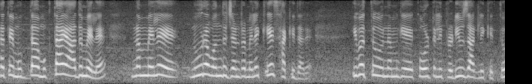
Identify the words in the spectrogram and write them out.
ಕತೆ ಮುಗ್ದ ಮುಕ್ತಾಯ ಆದ ಮೇಲೆ ನಮ್ಮ ಮೇಲೆ ನೂರ ಒಂದು ಜನರ ಮೇಲೆ ಕೇಸ್ ಹಾಕಿದ್ದಾರೆ. ಇವತ್ತು ನಮಗೆ ಕೋರ್ಟಲ್ಲಿ ಪ್ರೊಡ್ಯೂಸ್ ಆಗಲಿಕ್ಕಿತ್ತು.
